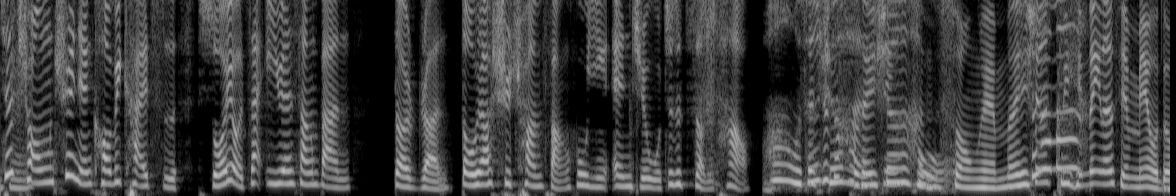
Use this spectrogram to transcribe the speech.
其实从去年 COVID 开始，所有在医院上班。的人都要去穿防护衣 N95，就是整套。哦，我真的觉得马来西亚很松诶，马来西亚 clinic 那些没有的，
